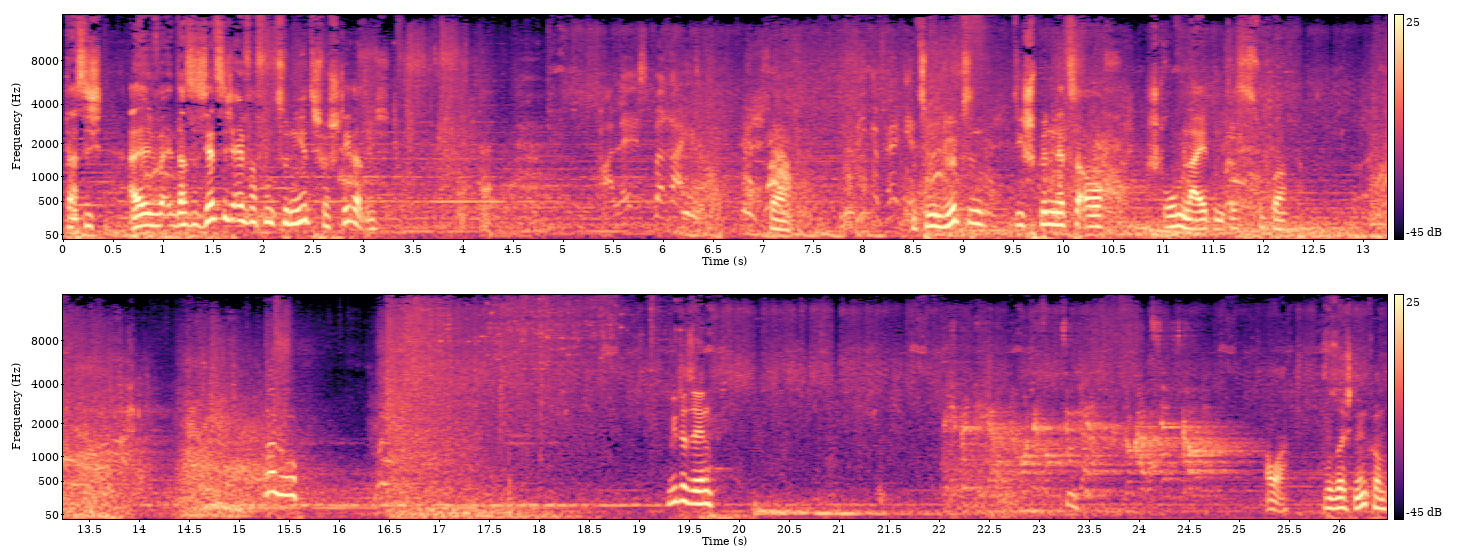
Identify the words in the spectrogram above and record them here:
Dass ich... Also, dass es jetzt nicht einfach funktioniert, ich verstehe das nicht. Falle ist bereit. So. Und zum Glück sind die Spinnennetze auch stromleitend. Das ist super. Hallo. Wiedersehen. Aua. Wo soll ich denn hinkommen?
